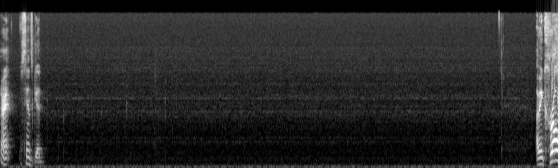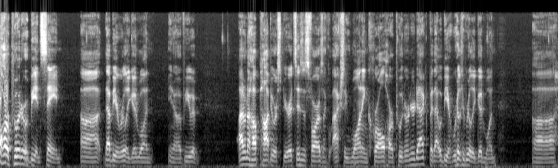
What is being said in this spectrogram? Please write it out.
Alright, sounds good. I mean, Kraul Harpooner would be insane. Uh, that'd be a really good one. You know, if you would I don't know how popular Spirits is as far as like actually wanting Kraul Harpooner in your deck, but that would be a really really good one. Uh,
